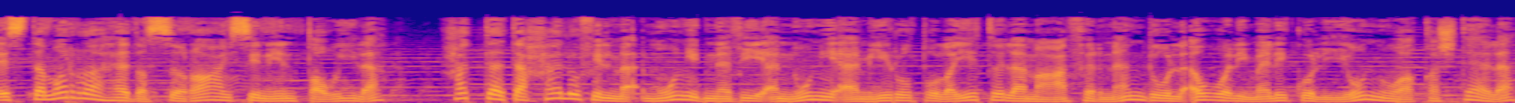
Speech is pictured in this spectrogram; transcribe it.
استمر هذا الصراع سنين طويلة حتى تحالف المأمون بن ذي النون أمير طليطل مع فرناندو الأول ملك ليون وقشتالة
